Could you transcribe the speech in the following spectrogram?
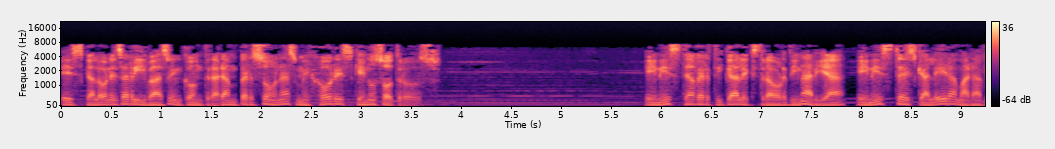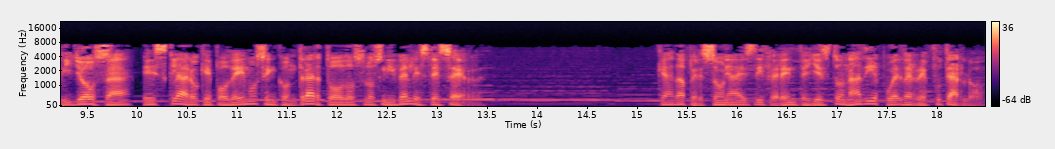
Escalones arriba se encontrarán personas mejores que nosotros. En esta vertical extraordinaria, en esta escalera maravillosa, es claro que podemos encontrar todos los niveles de ser. Cada persona es diferente y esto nadie puede refutarlo.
